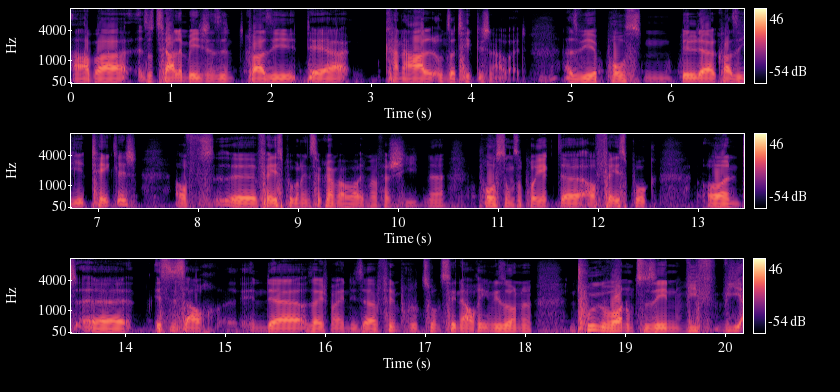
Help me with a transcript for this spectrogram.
Aber soziale Medien sind quasi der Kanal unserer täglichen Arbeit. Mhm. Also wir posten Bilder quasi täglich auf äh, Facebook und Instagram, aber auch immer verschiedene, posten unsere Projekte auf Facebook und äh, es ist auch in der, sag ich mal, in dieser Filmproduktionsszene auch irgendwie so eine, ein Tool geworden, um zu sehen, wie, wie,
